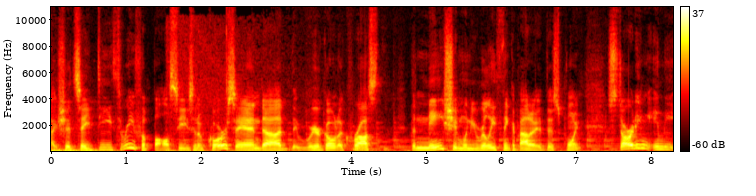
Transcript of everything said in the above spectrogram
I should say D3 football season, of course, and uh, we're going across the nation when you really think about it at this point. Starting in the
